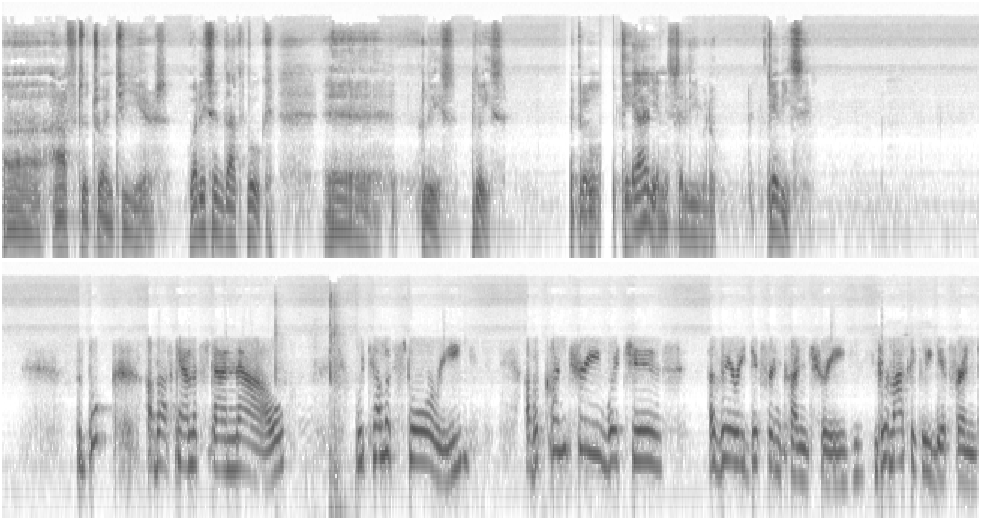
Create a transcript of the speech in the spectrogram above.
uh, after 20 years? What is in that book? Uh, please, please. ¿Qué hay en ese libro? ¿Qué dice? The book of Afghanistan now would tell a story of a country which is a very different country, dramatically different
